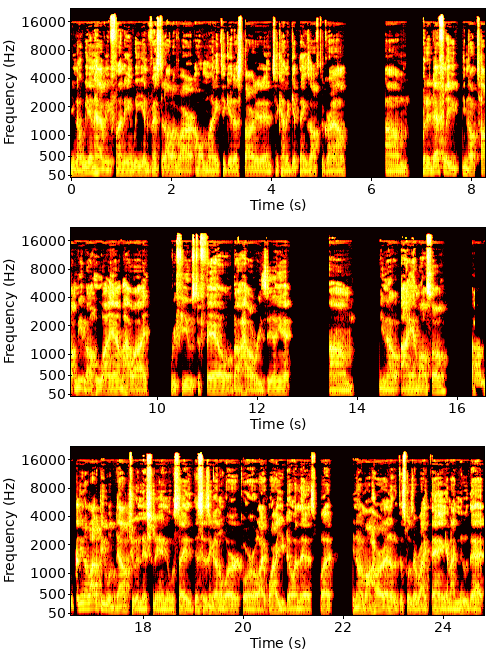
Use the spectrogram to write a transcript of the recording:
you know, we didn't have any funding. We invested all of our own money to get us started and to kind of get things off the ground. Um, but it definitely, you know, taught me about who I am, how I refuse to fail, about how resilient, um, you know, I am also. Um, because, you know, a lot of people doubt you initially and will say, this isn't going to work or like, why are you doing this? But you know, in my heart, I knew that this was the right thing. And I knew that,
